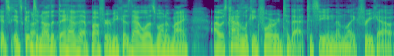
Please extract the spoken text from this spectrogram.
it's it's good But- to know that they have that buffer because that was one of my. I was kind of looking forward to that to seeing them like freak out.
